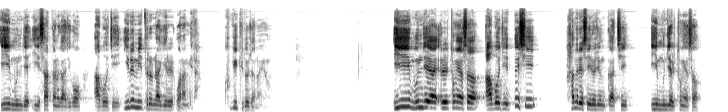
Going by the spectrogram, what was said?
이 문제 이 사건을 가지고 아버지의 이름이 드러나기를 원합니다. 그게 기도잖아요. 이 문제를 통해서 아버지의 뜻이 하늘에서 이루어진 것 같이 이 문제를 통해서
